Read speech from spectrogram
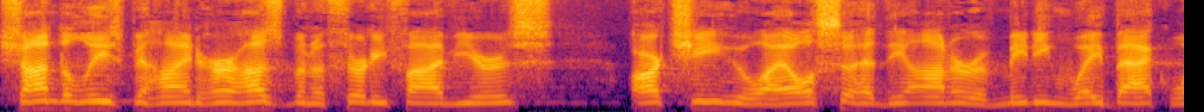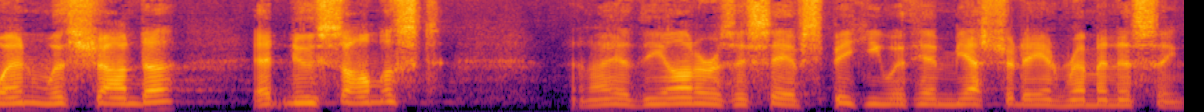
Shonda leaves behind her husband of 35 years, Archie, who I also had the honor of meeting way back when with Shonda at New Psalmist. And I had the honor, as I say, of speaking with him yesterday and reminiscing.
